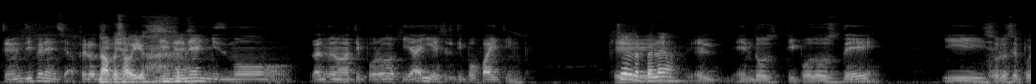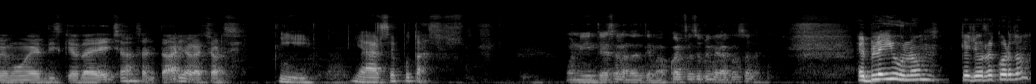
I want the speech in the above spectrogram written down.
Tienen diferencia, pero No, pues, tienen, el mismo, la misma tipología y es el tipo fighting. Sí, el de pelea. el- en dos, tipo 2D y solo se puede mover de izquierda a derecha, saltar y agacharse. Y, y a darse putazos. Bueno, y entonces hablando del tema, ¿cuál fue su primera consola? El Play 1, que yo recuerdo,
